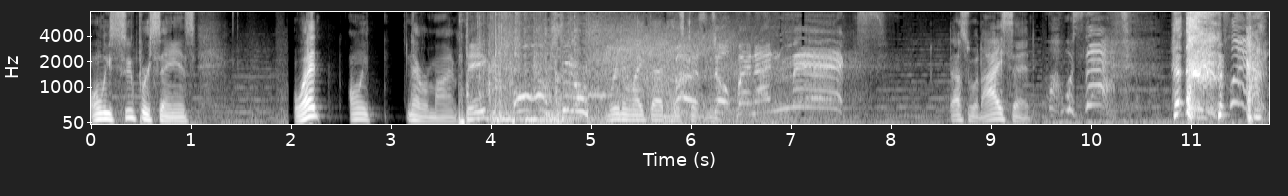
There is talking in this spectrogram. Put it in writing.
Only Super Saiyans. What? Only. Never mind. Big. Reading like that has Burst open and mix! That's what I said. What was that?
